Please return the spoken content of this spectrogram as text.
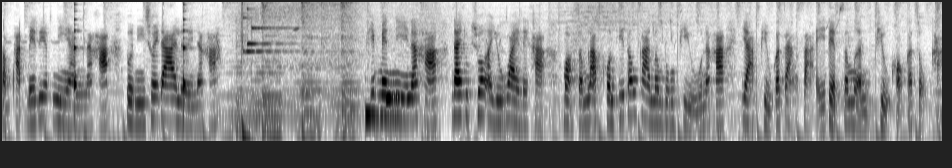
สัมผัสไม่เรียบเนียนนะคะ ตัวนี้ช่วยได้เลยนะคะ ทิปเมนนี้นะคะ ได้ทุกช่วงอายุวัยเลยค่ะ เหมาะสำหรับคนที่ต้องการบำรุงผิวนะคะ อยากผิวกระจ่างใสเปรียบเสมือนผิวของกระจกค่ะ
